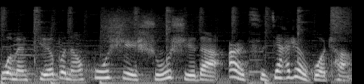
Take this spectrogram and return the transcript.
我们绝不能忽视熟食的二次加热过程。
